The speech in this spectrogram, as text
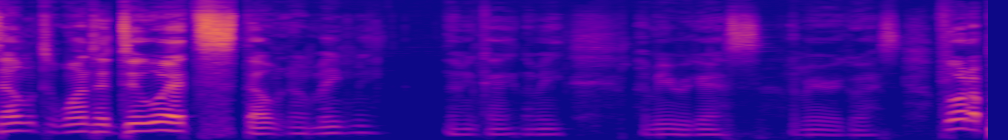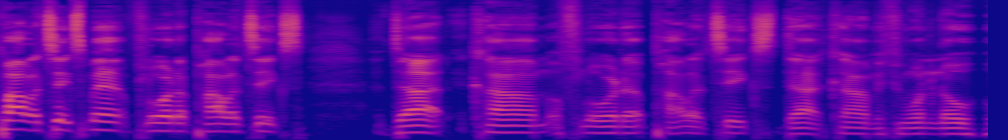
don't want to do it. Don't don't make me. Let me let me let me regress. Let me regress. Florida politics, man. FloridaPolitics.com. FloridaPolitics.com. If you want to know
